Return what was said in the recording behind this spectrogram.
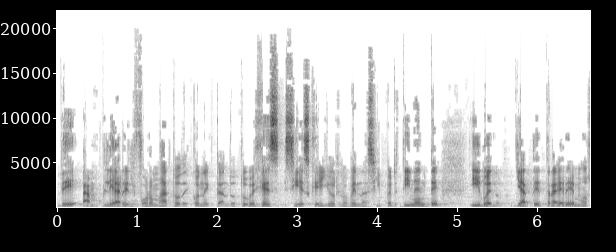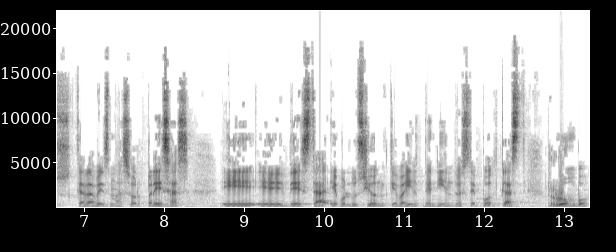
de ampliar el formato de Conectando tu vejez, si es que ellos lo ven así pertinente. Y bueno, ya te traeremos cada vez más sorpresas eh, eh, de esta evolución que va a ir teniendo este podcast rumbo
